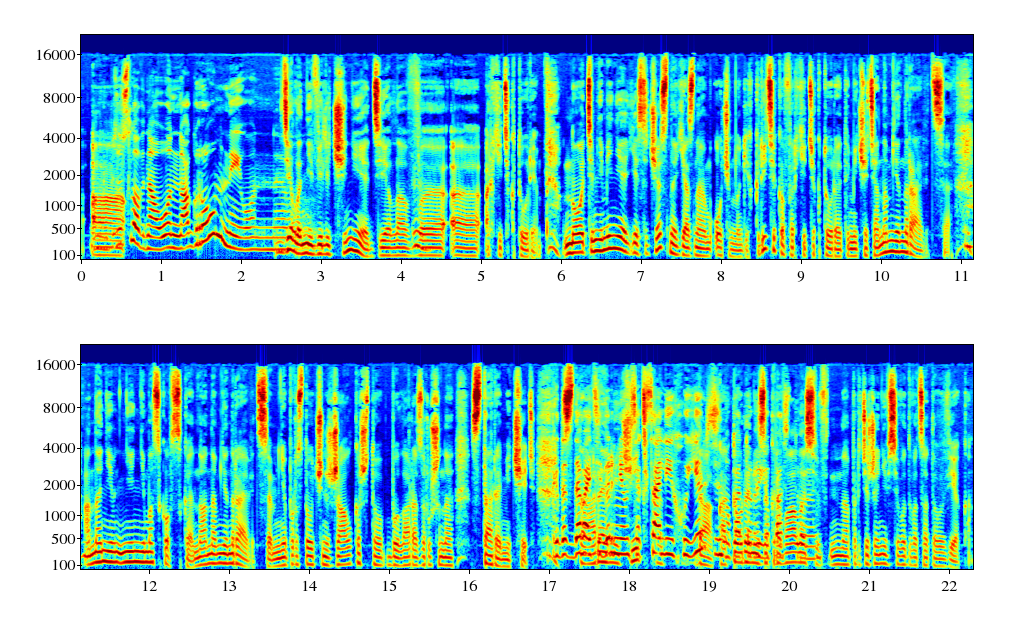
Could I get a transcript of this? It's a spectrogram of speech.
Ну, а, безусловно, он огромный, он... Э, дело не в величине, дело в э, архитектуре архитектуре. Но, тем не менее, если честно, я знаю очень многих критиков архитектуры этой мечети. Она мне нравится. Mm-hmm. Она не, не, не московская, но она мне нравится. Мне просто очень жалко, что была разрушена старая мечеть. Тогда старая давайте вернемся мечеть, к Салиху Ерзину, да, которая не закрывалась построил. на протяжении всего 20 века.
